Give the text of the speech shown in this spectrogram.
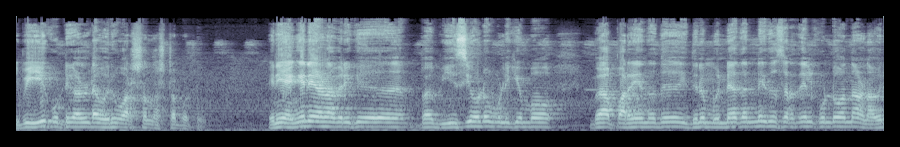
ഇപ്പോൾ ഈ കുട്ടികളുടെ ഒരു വർഷം നഷ്ടപ്പെട്ടു. ഇനി എങ്ങനെയാണ് അവർക്ക് ഇപ്പോൾ വി സിയോട് വിളിക്കുമ്പോൾ പറയുന്നത് ഇതിനു മുന്നേ തന്നെ ഇത് ശ്രദ്ധയിൽ കൊണ്ടുവന്നാണ്. അവർ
